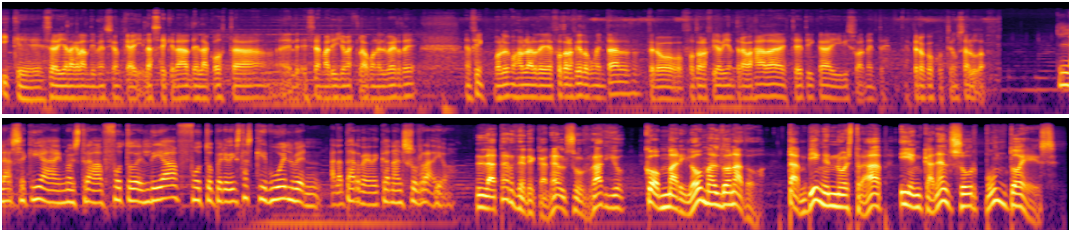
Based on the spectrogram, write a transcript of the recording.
y que se veía la gran dimensión que hay, la sequedad de la costa, ese amarillo mezclado con el verde. En fin, volvemos a hablar de fotografía documental, pero fotografía bien trabajada, estética y visualmente. Espero que os guste. Un saludo. La sequía en nuestra foto del día, fotoperiodistas que vuelven a la tarde de Canal Sur Radio. La tarde de Canal Sur Radio con Mariló Maldonado, también en nuestra app y en canalsur.es.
